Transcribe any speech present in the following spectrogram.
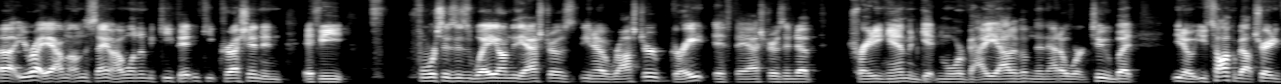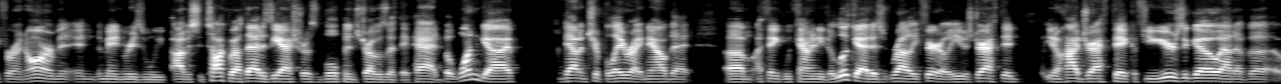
uh, you're right. Yeah, I'm, I'm the same. I want him to keep hitting, keep crushing, and if he forces his way onto the Astros, you know, roster, great. If the Astros end up trading him and getting more value out of him, then that'll work too. But you know, you talk about trading for an arm, and the main reason we obviously talk about that is the Astros bullpen struggles that they've had. But one guy down in AAA right now that um, I think we kind of need to look at is Riley Ferrell. He was drafted, you know, high draft pick a few years ago out of uh,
